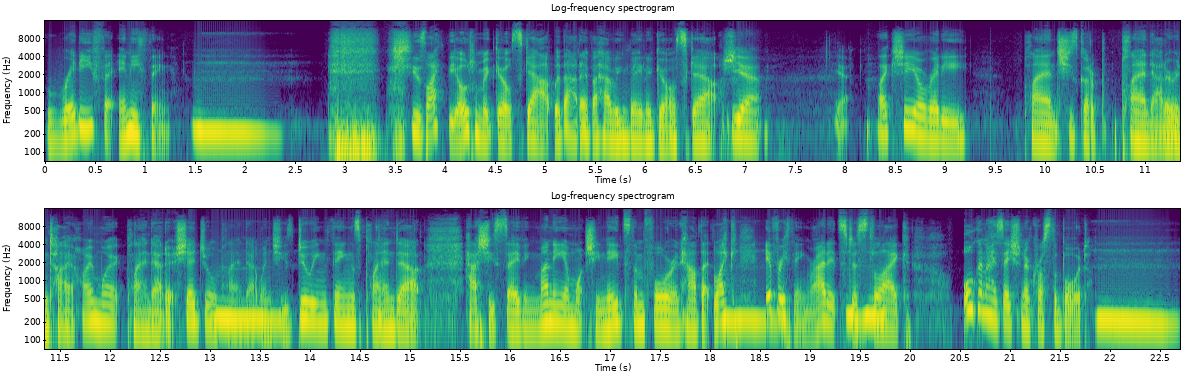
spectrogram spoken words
ready for anything. She's like the ultimate Girl Scout without ever having been a Girl Scout. Yeah. Yeah. Like she already planned, she's got a, planned out her entire homework, planned out her schedule, planned out when mm. she's doing things, planned out how she's saving money and what she needs them for and how that, like mm. everything, right? It's just mm-hmm. like organization across the board. Mm.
